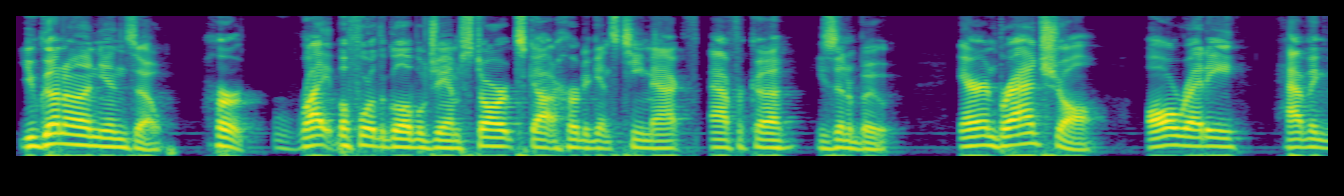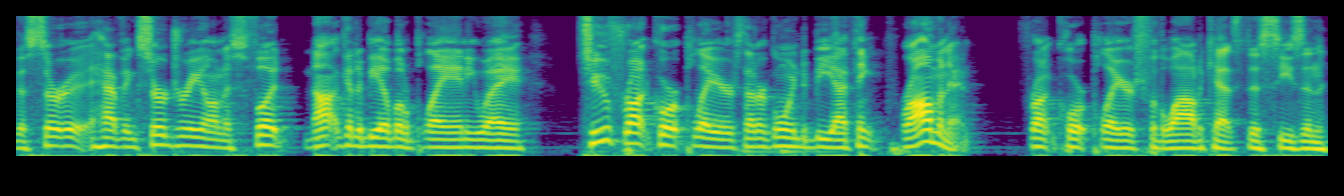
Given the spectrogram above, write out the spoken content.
You Ugonna Onyenso hurt right before the Global Jam starts, got hurt against Team Africa. He's in a boot. Aaron Bradshaw already having the sur- having surgery on his foot, not going to be able to play anyway. Two front court players that are going to be, I think, prominent front court players for the Wildcats this season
